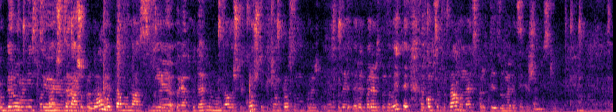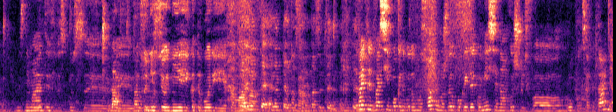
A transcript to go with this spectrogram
Обдарованість, Фонтанчик, Це е, наша програма, там у нас Є в порядку денному. залишки коштів, які ми просимо перерозподілити на програму на експертизу на ліцей Крижанівський. Ви знімаєте в зв'язку з е, Да, е, так. відсутністю однієї категорії, яка Ну, мала. НМТ, НМТ у нас Да. у нас НМТ, НМТ. Давайте 2.7 поки не будемо голосувати. Можливо, поки йде комісія, нам вишлють в е, групу це питання.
